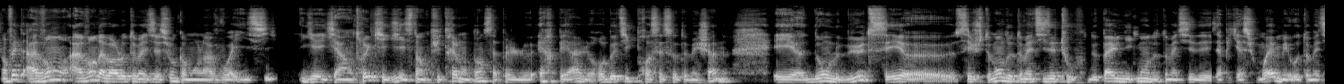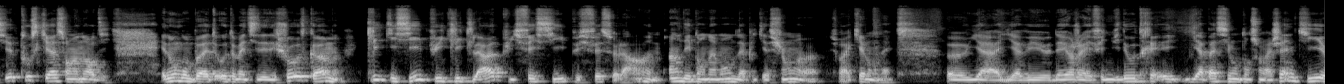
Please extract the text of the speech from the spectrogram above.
en fait, avant, avant d'avoir l'automatisation comme on la voit ici, il y, a, un truc qui existe hein, depuis très longtemps, ça s'appelle le RPA, le Robotic Process Automation, et euh, dont le but c'est euh, c'est justement d'automatiser tout, de pas uniquement d'automatiser des applications web, mais automatiser tout ce qu'il y a sur un ordi. Et donc on peut automatiser des choses comme clique ici, puis clique là, puis fais ci, puis fais cela, indépendamment de l'application euh, sur laquelle on est. Il y, y avait d'ailleurs j'avais fait une vidéo très il y a pas si longtemps sur ma chaîne qui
